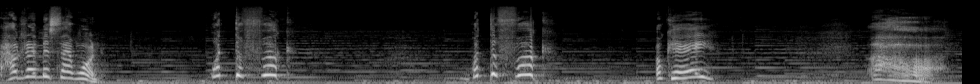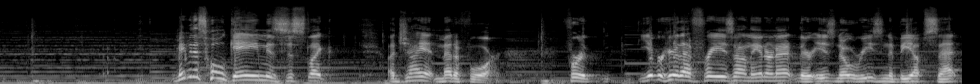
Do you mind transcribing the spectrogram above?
How did I miss that one? What the fuck? Okay. Ah. Oh maybe this whole game is just like a giant metaphor. For you ever hear that phrase on the internet there is no reason to be upset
